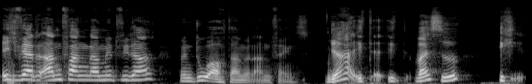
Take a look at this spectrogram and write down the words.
Ich werde anfangen damit wieder, wenn du auch damit anfängst. ja ich, ich, weißt du, ich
